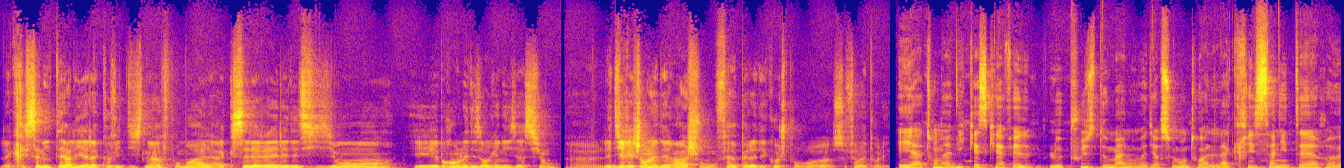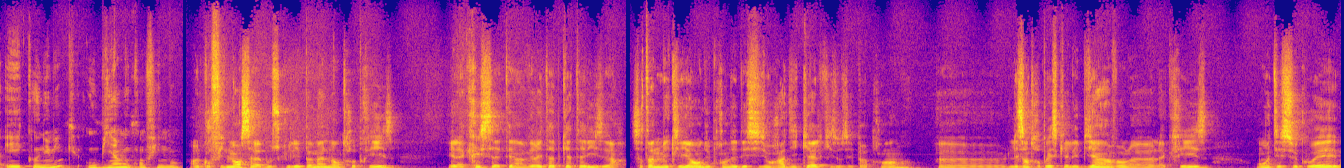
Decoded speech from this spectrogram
La crise sanitaire liée à la Covid-19, pour moi, elle a accéléré les décisions et ébranlé des organisations. Euh, les dirigeants et les DRH ont fait appel à des coachs pour euh, se faire épauler. Et à ton avis, qu'est-ce qui a fait le plus de mal, on va dire selon toi, la crise sanitaire euh, et économique ou bien le confinement? Le confinement, ça a bousculé pas mal d'entreprises. Et la crise, ça a été un véritable catalyseur. Certains de mes clients ont dû prendre des décisions radicales qu'ils n'osaient pas prendre. les entreprises qui allaient bien avant la crise ont été secouées,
